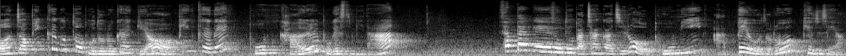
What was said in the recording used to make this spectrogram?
먼저 핑크부터 보도록 할게요. 핑크는 봄, 가을 보겠습니다. 3단계에서도 마찬가지로 봄이 앞에 오도록 해주세요.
